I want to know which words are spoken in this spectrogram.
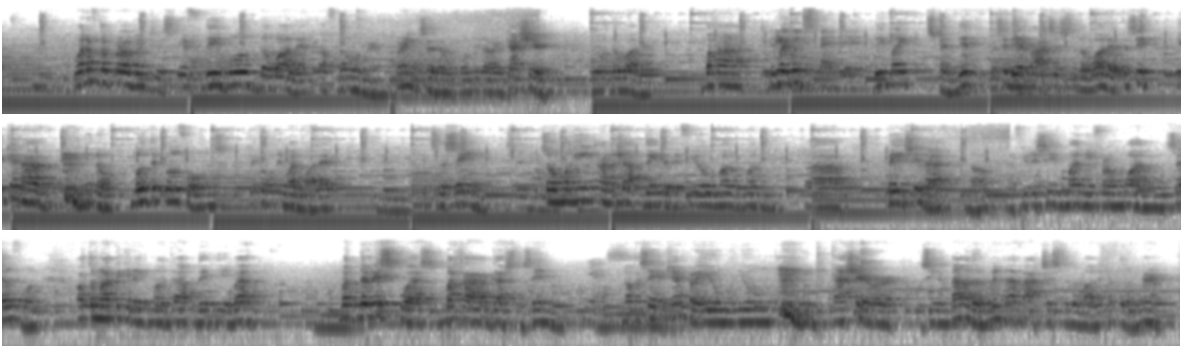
One of the problems is, if they hold the wallet of the owner, for example, holding our cashier, they hold the wallet, baka They might- would spend it. they might spend it kasi they have access to the wallet. Kasi you can have, you know, multiple phones with only one wallet. It's the same. So maging ano siya updated if you mag mag uh, pay sila, no? If you receive money from one cellphone, automatically mag-update yung iba. But the risk was baka gastusin. Yes. No, kasi syempre yung yung cashier or kung sinong tao doon will have access to the wallet of the owner.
